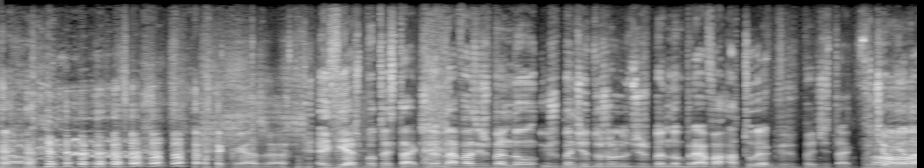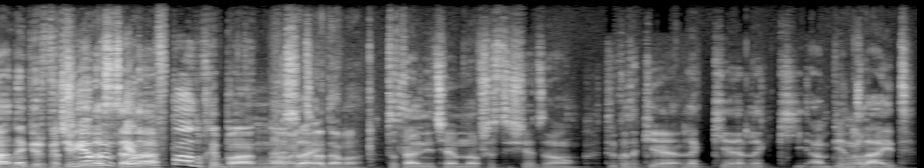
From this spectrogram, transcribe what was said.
no. Kojarzę. Ej, wiesz, bo to jest tak, że na was już będą, już będzie dużo ludzi, już będą brawa, a tu jak wiesz, będzie tak, wyciągniona, najpierw Znaczy, wyciągniona ja bym, scena, Ja bym wpadł chyba na słuchaj. ojca Adama. totalnie ciemno, wszyscy siedzą, tylko takie lekkie, lekki ambient No. light.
